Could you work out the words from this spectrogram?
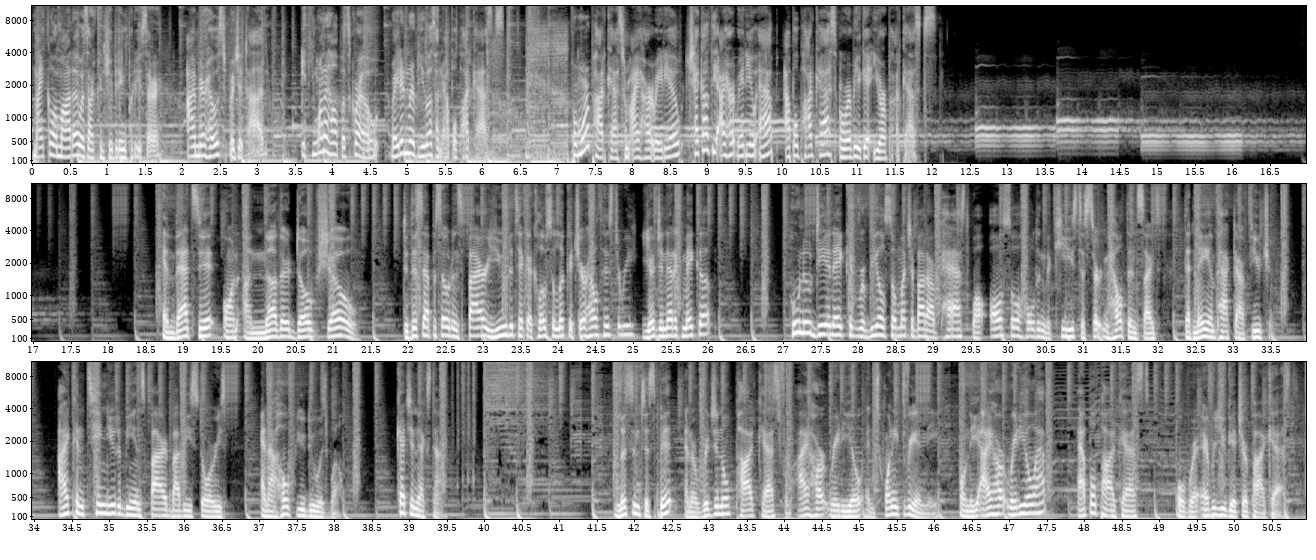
Michael Amato is our contributing producer. I'm your host, Bridget Todd. If you want to help us grow, rate and review us on Apple Podcasts. For more podcasts from iHeartRadio, check out the iHeartRadio app, Apple Podcasts, or wherever you get your podcasts. And that's it on another dope show. Did this episode inspire you to take a closer look at your health history, your genetic makeup? Who knew DNA could reveal so much about our past while also holding the keys to certain health insights that may impact our future? I continue to be inspired by these stories, and I hope you do as well. Catch you next time. Listen to Spit, an original podcast from iHeartRadio and 23andMe on the iHeartRadio app, Apple Podcasts, or wherever you get your podcasts.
